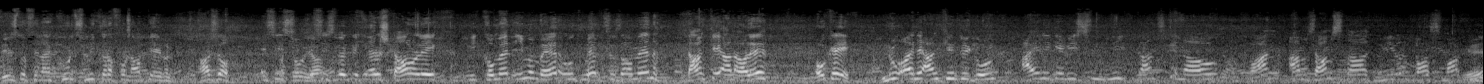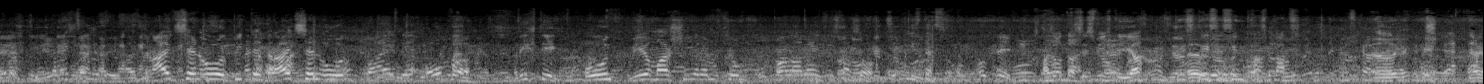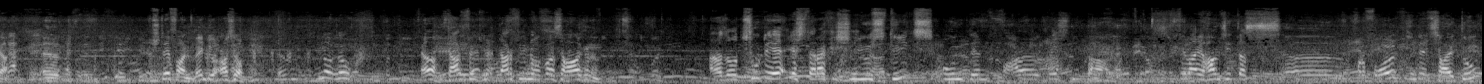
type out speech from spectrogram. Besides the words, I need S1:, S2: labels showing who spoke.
S1: willst du vielleicht kurz Mikrofon abgeben? Also, es ist, so, ja. es ist wirklich erstaunlich. Wir kommen immer mehr und mehr zusammen. Danke an alle. Okay, nur eine Ankündigung. Einige wissen nicht ganz genau, wann am Samstag wir was machen. Yeah. 13 Uhr, bitte 13 Uhr bei der Oper. Richtig. Und wir marschieren zum Parlament. Ist das so? Ist das so? Okay. Also das ist wichtig, ja. Äh, sind Platz. Äh, ja, ja. Äh, Stefan, wenn du, also, no, no, ja, darf, ich, darf ich noch was sagen? Also zu der österreichischen Justiz und dem Fall Westenthal. Vielleicht haben Sie das äh, verfolgt in der Zeitung.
